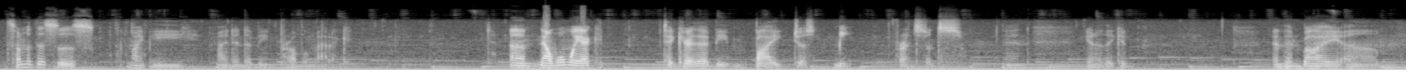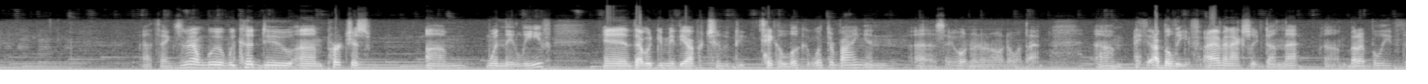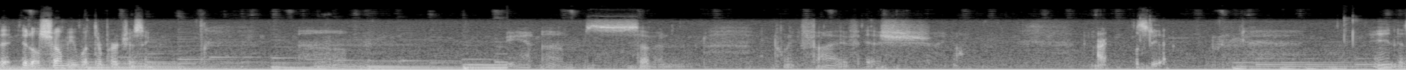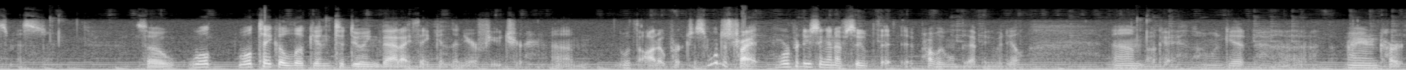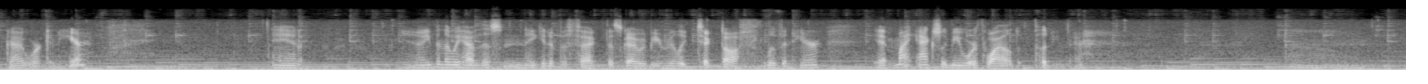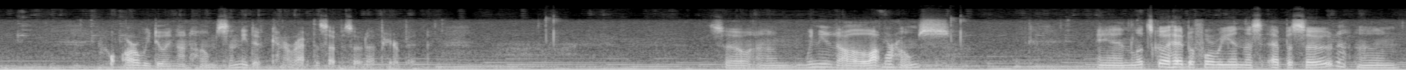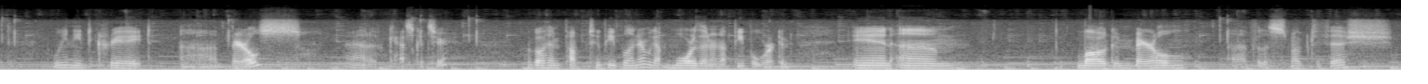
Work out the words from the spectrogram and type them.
some of this is might be might end up being problematic. Um, now, one way I could take care of that would be by just meat, for instance, and you know they could, and then buy um, uh, things. Now we, we could do um, purchase um, when they leave, and that would give me the opportunity to take a look at what they're buying and uh, say, oh no no no I don't want that. Um, I, I, believe I haven't actually done that, um, but I believe that it'll show me what they're purchasing. Um, um, seven twenty-five ish. All right, let's do that. And dismiss. So we'll we'll take a look into doing that I think in the near future um, with auto purchase. We'll just try it. We're producing enough soup that it probably won't be that big of a deal. Um, okay, so I'm gonna get uh, iron cart guy working here, and you know even though we have this negative effect, this guy would be really ticked off living here. It might actually be worthwhile to put him there. How are we doing on homes? I need to kind of wrap this episode up here, but... So, um, we need a lot more homes. And let's go ahead before we end this episode. Um, we need to create uh, barrels out of caskets here. I'll go ahead and pump two people in there. We got more than enough people working. And um, log and barrel uh, for the smoked fish.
